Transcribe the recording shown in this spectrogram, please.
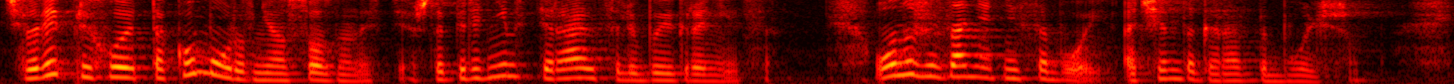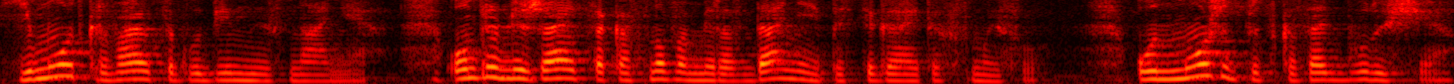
Человек приходит к такому уровню осознанности, что перед ним стираются любые границы. Он уже занят не собой, а чем-то гораздо большим. Ему открываются глубинные знания. Он приближается к основам мироздания и постигает их смысл. Он может предсказать будущее.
